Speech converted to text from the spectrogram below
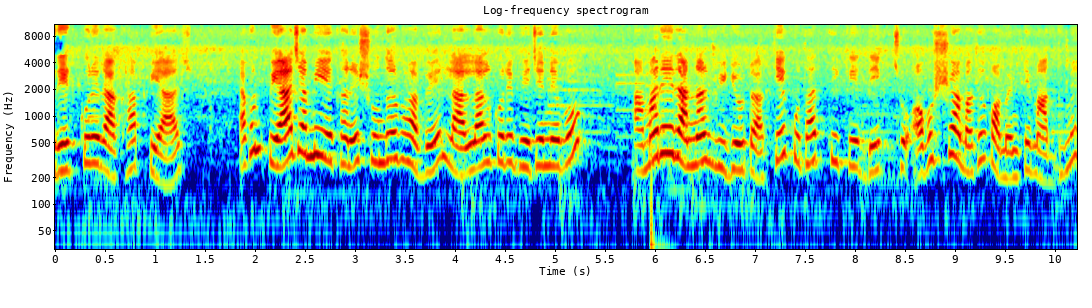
গ্রেট করে রাখা পেঁয়াজ। এখন পেঁয়াজ আমি এখানে সুন্দরভাবে লাল লাল করে ভেজে নেব। আমার এই রান্নার ভিডিওটা কে কোথার থেকে দেখছ অবশ্যই আমাকে কমেন্টের মাধ্যমে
